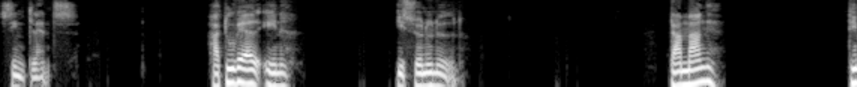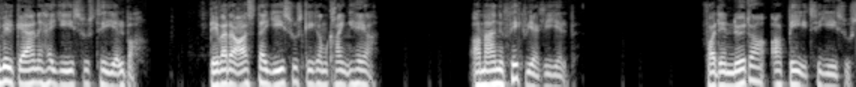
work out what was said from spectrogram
sin glans. Har du været inde i syndenøden? Der er mange, de vil gerne have Jesus til hjælper. Det var der også, da Jesus gik omkring her. Og mange fik virkelig hjælp. For det nytter at bede til Jesus.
